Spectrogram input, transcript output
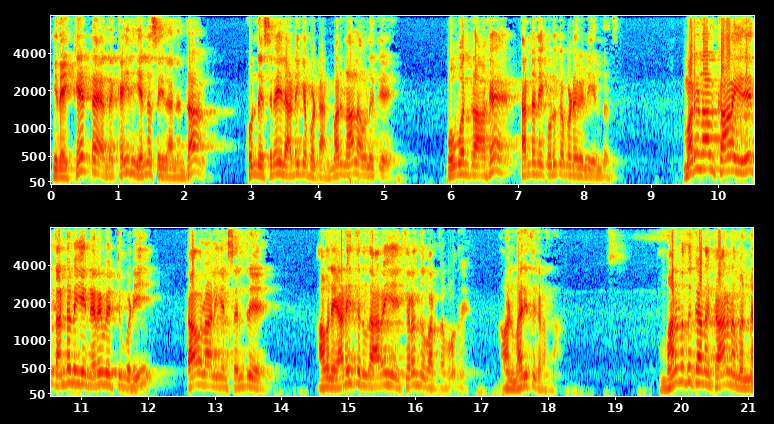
இதை கேட்ட அந்த கைதி என்ன செய்தான் என்றால் கொண்டு சிறையில் அடைக்கப்பட்டான். மறுநாள் அவனுக்கு ஒவ்வொன்றாக தண்டனை கொடுக்கப்பட வேண்டியிருந்தது மறுநாள் காலையிலே தண்டனையை நிறைவேற்றும்படி காவலாளிகள் சென்று அவனை அடைத்திருந்த அறையை திறந்து பார்த்தபோது அவன் மறித்து கிடந்தான். மரணத்துக்கான காரணம் என்ன?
